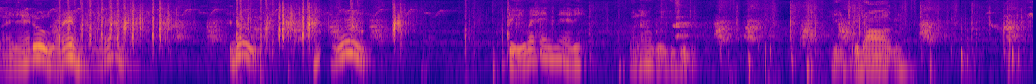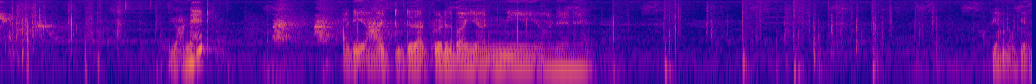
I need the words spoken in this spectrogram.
බයිනඩු වරෙන් වරන්. එඩ ට ඒව හැන්න ඇනි බලාගොයක සුදු. ලිපෙරාගෙන යන්න හැටි? අඩේ ආයිත් තුට දට්ටුවට බං යන්නේ? ආනෑනෑ අපියම අපියම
